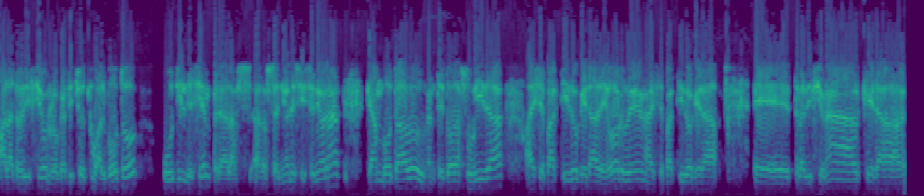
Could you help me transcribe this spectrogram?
a la tradición, lo que has dicho tú, al voto útil de siempre a, las, a los señores y señoras que han votado durante toda su vida a ese partido que era de orden, a ese partido que era eh, tradicional, que era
